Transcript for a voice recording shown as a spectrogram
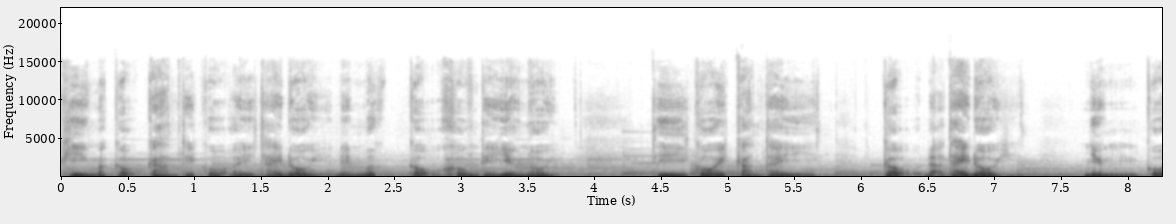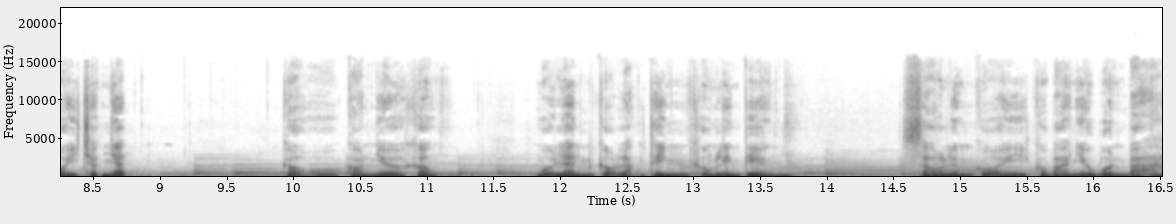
Khi mà cậu cảm thấy cô ấy thay đổi đến mức cậu không thể hiểu nổi, thì cô ấy cảm thấy cậu đã thay đổi, nhưng cô ấy chấp nhận. Cậu còn nhớ không? Mỗi lần cậu lặng thinh không lên tiếng sau lưng cô ấy có bao nhiêu buồn bã,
